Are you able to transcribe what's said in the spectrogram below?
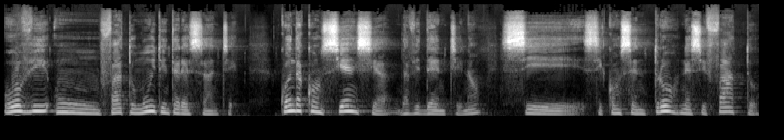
houve um fato muito interessante. Quando a consciência da vidente não se, se concentrou nesse fato,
